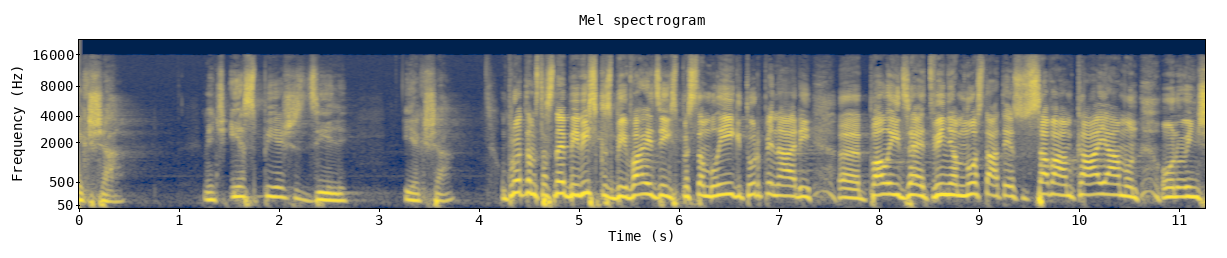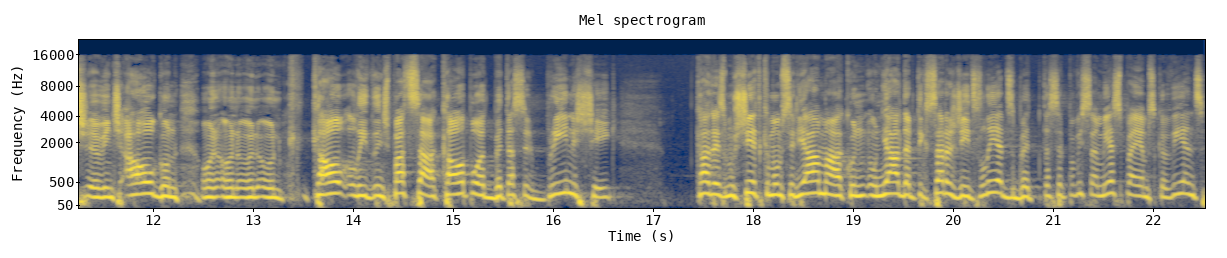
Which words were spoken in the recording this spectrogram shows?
iekšā. Viņš iespiežas dziļi iekšā. Un, protams, tas nebija viss, kas bija vajadzīgs. Pēc tam Līga turpināja arī uh, palīdzēt viņam nostāties uz savām kājām, un, un viņš, viņš aug un, un, un, un, un kal, līdz viņš pats sāk kalpot, bet tas ir brīnišķīgi. Kādreiz mums šķiet, ka mums ir jāmāk un, un jādara tik sarežģītas lietas, bet tas ir pavisam iespējams, ka viens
